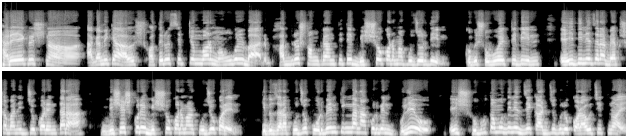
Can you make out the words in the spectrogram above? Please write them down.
হরে কৃষ্ণ। আগামীকাল সতেরো সেপ্টেম্বর মঙ্গলবার ভাদ্র সংক্রান্তিতে বিশ্বকর্মা পুজোর দিন। খুবই শুভ একটি দিন। এই দিনে যারা ব্যবসা বাণিজ্য করেন, তারা বিশেষ করে বিশ্বকর্মার পুজো করেন। কিন্তু যারা পুজো করবেন কিংবা না করবেন ভুলেও এই শুভতম দিনে যে কার্যগুলো করা উচিত নয়,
